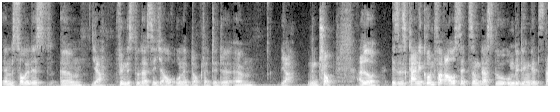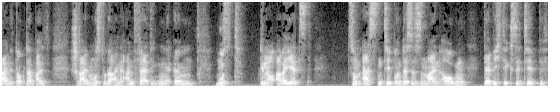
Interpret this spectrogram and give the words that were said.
ähm, solltest, ähm, ja, findest du das sicher auch ohne Doktortitel ähm, ja, einen Job. Also es ist keine Grundvoraussetzung, dass du unbedingt jetzt deine Doktorarbeit schreiben musst oder eine anfertigen ähm, musst. Genau, aber jetzt zum ersten Tipp und das ist in meinen Augen der wichtigste Tipp,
